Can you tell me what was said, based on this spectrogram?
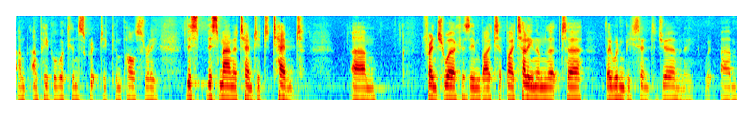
and, and people were conscripted compulsorily, this this man attempted to tempt um, French workers in by, t- by telling them that uh, they wouldn't be sent to Germany. Um,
